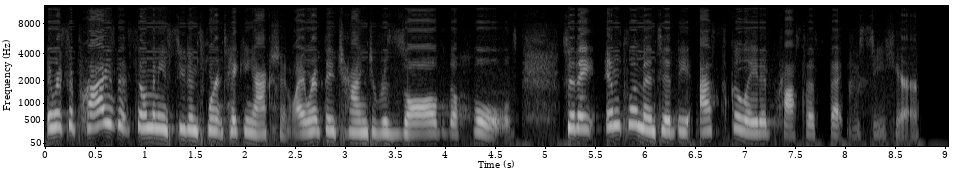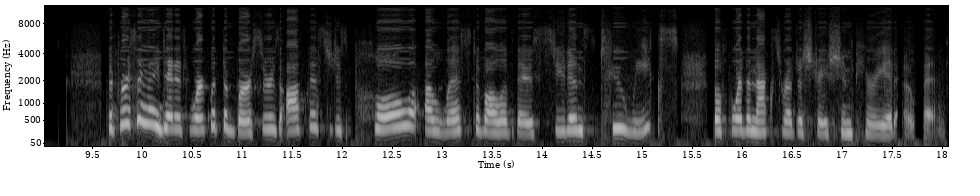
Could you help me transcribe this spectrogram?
They were surprised that so many students weren't taking action. Why weren't they trying to resolve the hold? So they implemented the escalated process that you see here. The first thing they did is work with the bursar's office to just pull a list of all of those students two weeks before the next registration period opened.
